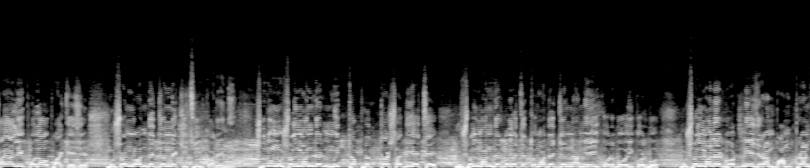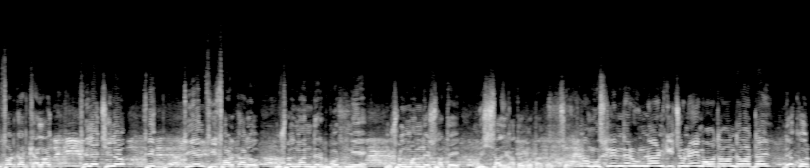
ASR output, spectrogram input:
খায়ালি পোলাও পাকিয়েছে মুসলমানদের জন্য কিছুই করেনি। শুধু মুসলমানদের মিথ্যা প্রত্যাশা দিয়েছে মুসলমানদের বলেছে তোমাদের জন্য আমি এই করব ওই করব। মুসলমানের ভোট নিয়ে যেরকম বামপ্রাণ সরকার খেলা খেলেছিল ঠিক টিএমসি সরকারও মুসলমানদের ভোট নিয়ে মুসলমানদের সাথে বিশ্বাসঘাতকতা করছে। কেন মুসলিমদের উন্নয়ন কিছু নেই মমতা বন্দ্যোপাধ্যায়? দেখুন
